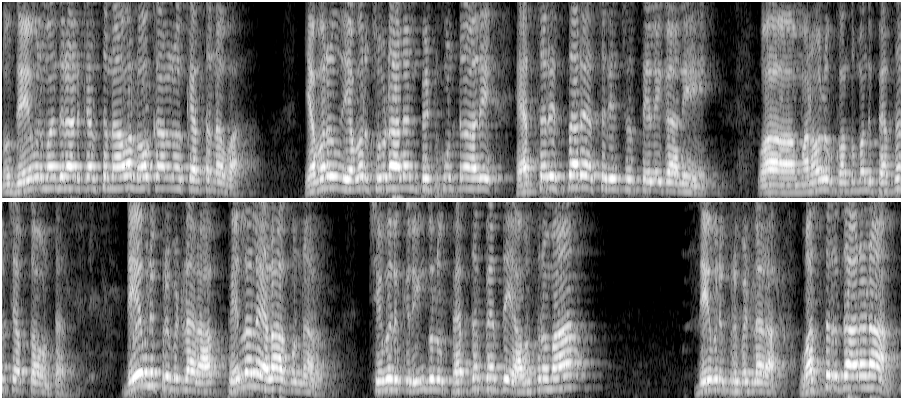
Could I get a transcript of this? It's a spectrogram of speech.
నువ్వు దేవుని మందిరానికి వెళ్తున్నావా? లోకాల్లోకి వెళ్తున్నావా? ఎవరు ఎవరు చూడాలని పెట్టుకుంటున్నారు? హెచ్చరిస్తారో హెచ్చరించో తెలియగాని వా మనోళ్ళు కొంతమంది పెద్దలు చెప్తూ ఉంటారు. దేవుని ప్రిమిట్లారా పిల్లలు ఎలాగున్నారు? చెవులకి రింగులు పెద్ద పెద్ద అవసరమా? దేవుని ప్రిమిట్లారా వస్త్రధారణ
